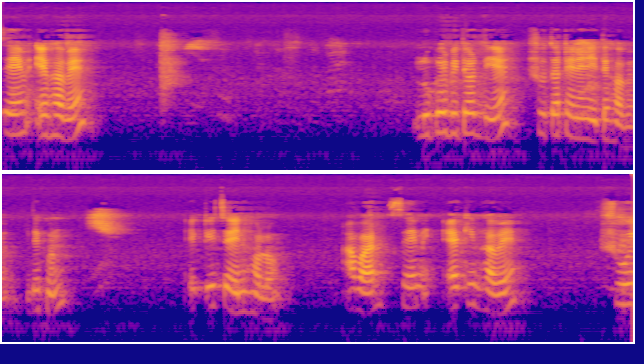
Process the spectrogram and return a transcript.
সেম এভাবে লুপের ভিতর দিয়ে সুতা টেনে নিতে হবে। দেখুন, একটি চেইন হলো। আবার সেম একইভাবে সুই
